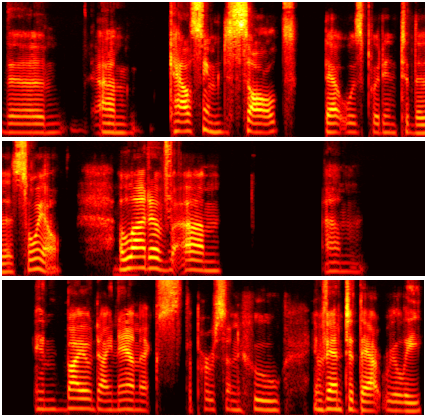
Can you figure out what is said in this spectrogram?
the um, calcium salt that was put into the soil. A Mm. lot of um, um, in biodynamics, the person who invented that really,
